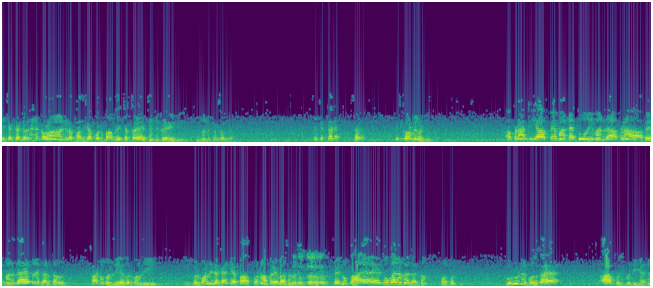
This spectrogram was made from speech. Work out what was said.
ਇਹ ਚੱਕਰ ਤੋਂ ਨਹੀਂ ਨਿਕਲਣਾ ਜਿਹੜਾ ਫਸ ਗਿਆ ਪੁੱਤ ਬਾਪ ਦੇ ਚੱਕਰ ਇੱਥੇ ਨਿਕਲੇ ਹੀ ਨਹੀਂ। ਨਾ ਨਿਕਲ ਸਕਦਾ। ਤੇ ਚੱਕਰ ਸਰ ਇਹ ਕੌਣ ਨਿਕਲ ਜੂ ਆਪਣਾ ਕੀਆ ਆਪੇ ਮੰਨਦਾ, ਤੂੰ ਹੀ ਮੰਨਦਾ, ਆਪਣਾ ਆਪੇ ਮੰਨਦਾ ਹੈ, ਮੈਂ ਕਰਦਾ ਹਾਂ। ਕਾਹਨੂੰ ਮੰਨਦੀ ਹੈ ਗੁਰਬਾਣੀ? ਗੁਰਬਾਣੀ ਦਾ ਕਹਿੰਦੇ ਪਾਪ ਨੂੰ ਹਮਰੇ ਬਸ ਨਾ ਤੈਨੂੰ ਕਹਾਇਆ ਹੈ, ਤੂੰ ਕਹਿੰਦਾ, ਮੈਂ ਕਰਦਾ ਪਾਪ ਗੁਰੂ ਨੇ ਕੁਝ ਕਹਾ, ਆਪ ਕੁਝ ਬੁੱਧੀ ਜਾਂਦਾ।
